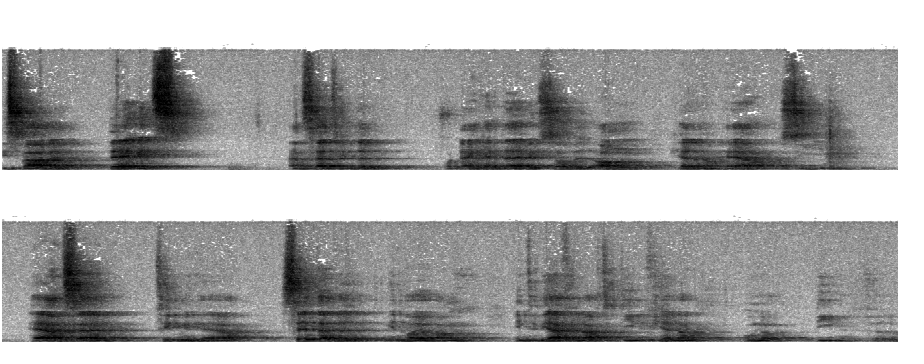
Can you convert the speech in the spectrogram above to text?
De svarede, Davids. Han sagde til dem, hvordan kan David så ved ånden kalde ham herre og sige, Herren sagde til min herre, sæt dig ved min højre hånd, indtil de er forlagt til dine fjender under dine fødder.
